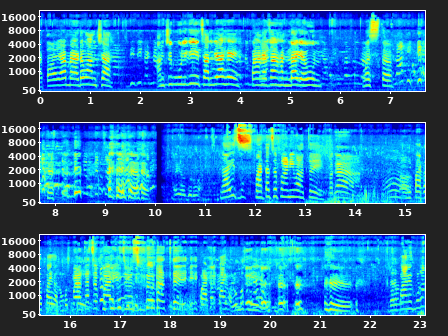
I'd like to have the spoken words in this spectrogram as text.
आता या मॅडम आमच्या आमची मुलगी चालली आहे पाण्याचा हंडा घेऊन. मस्त. नाहीच पाटाचं पाणी वाहतंय. बघा. मी पाटात पाय घालून बस पाटाचं पाणी झुळझुळ पाटात पाय घालून बसली. जरा पाण्यात बुडा.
